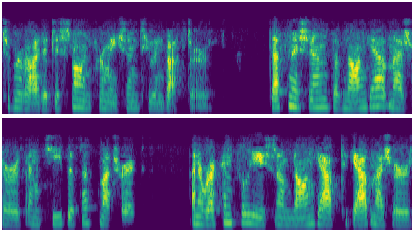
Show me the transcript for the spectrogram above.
to provide additional information to investors. Definitions of non-GAAP measures and key business metrics and a reconciliation of non-GAAP to GAAP measures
